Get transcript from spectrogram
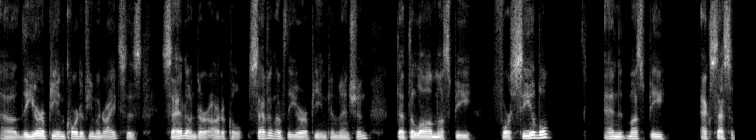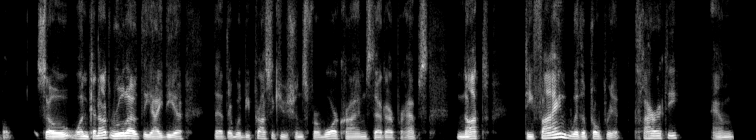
Uh, the European Court of Human Rights has said under Article 7 of the European Convention that the law must be foreseeable and it must be accessible. So one cannot rule out the idea that there would be prosecutions for war crimes that are perhaps not defined with appropriate clarity, and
